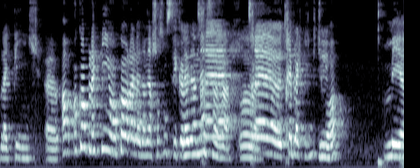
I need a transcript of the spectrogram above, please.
Blackpink, euh, en- encore Blackpink, encore là, la dernière chanson, c'était quand La dernière, très, ça va. Ouais, très, euh, très Blackpink, tu Mm. vois. Mais euh,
